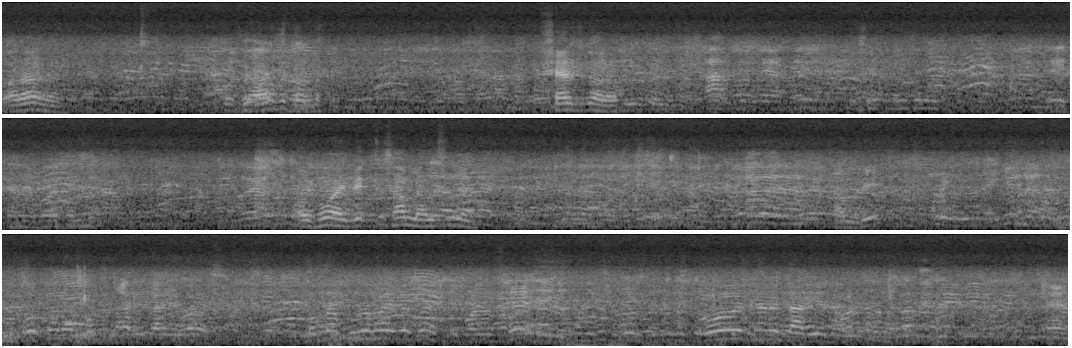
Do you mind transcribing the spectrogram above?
করো না শেষ করো। ওই ভয় ব্যক্তি সামনে আনছি না সামনে তোমরা পুরো হয়ে গেছো ওইখানে দাঁড়িয়ে দেওয়া হ্যাঁ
